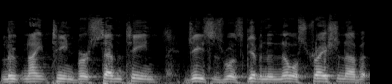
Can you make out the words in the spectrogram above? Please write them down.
Luke 19, verse 17, Jesus was given an illustration of it.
